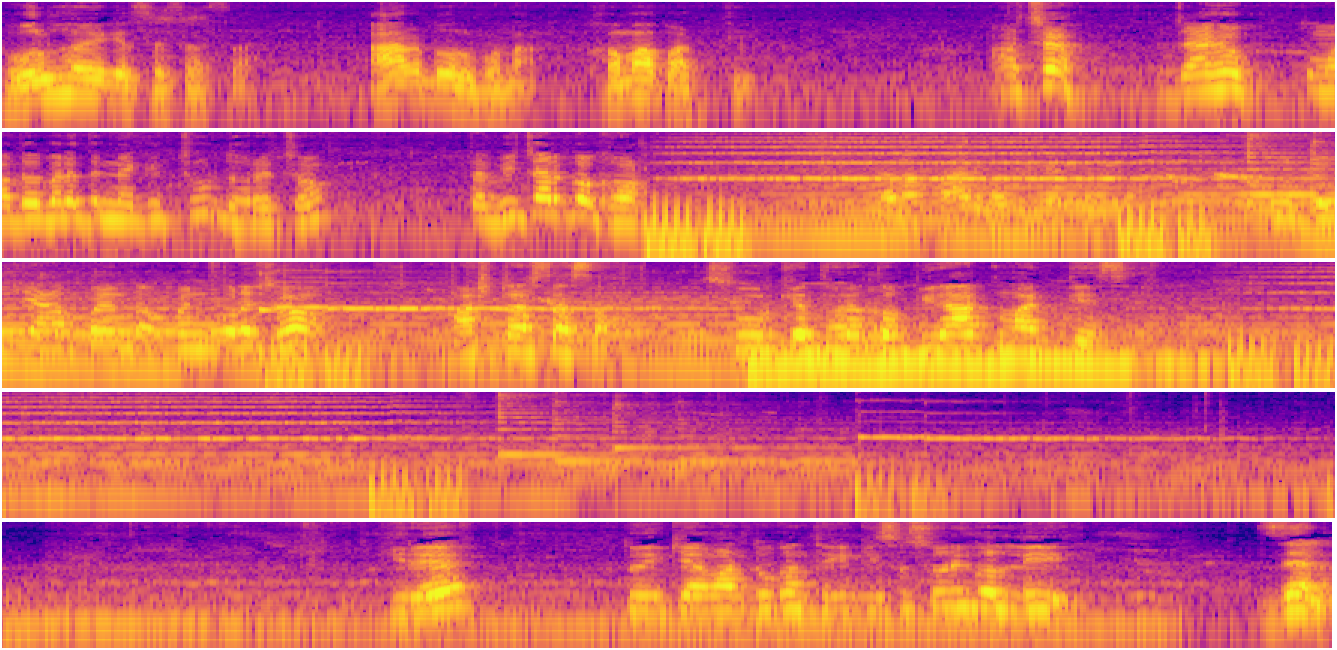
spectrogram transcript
ভুল হয়ে গেছে চাচা। আর বলব না ক্ষমা প্রার্থী। আচ্ছা যাই হোক তোমাদের বাড়িতে নাকি চুর ধরেছ তা বিচার কখন? চুরকে কি আপ্যায়ন আপ্যায়ন করেছ? মাস্টার চাচা চুরকে ধরে তো বিরাট মার দিয়েছে। কিরে তুই কি আমার দোকান থেকে কিছু চুরি করলি? যে না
